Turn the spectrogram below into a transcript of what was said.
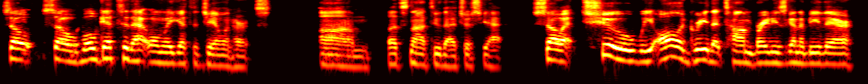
So so we'll get to that when we get to Jalen Hurts. Um, let's not do that just yet. So at two, we all agree that Tom Brady's going to be there.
